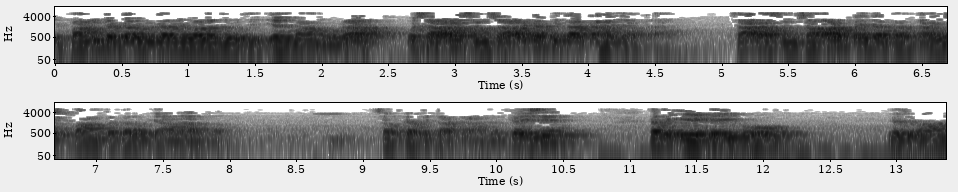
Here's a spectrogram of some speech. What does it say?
ये पांत कर्म करने वाला जो यजमान होगा, वो सारा संसार का पिता कहा जाता है। सारा संसार पैदा करता है इस पांत कर्म के आधार पर। सबका पिता कहा जाए कैसे? कहते एक एक हो यजमान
